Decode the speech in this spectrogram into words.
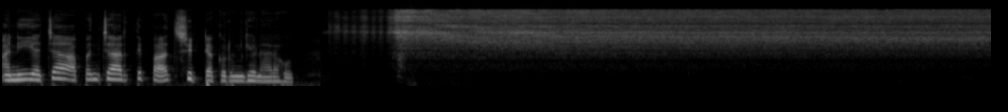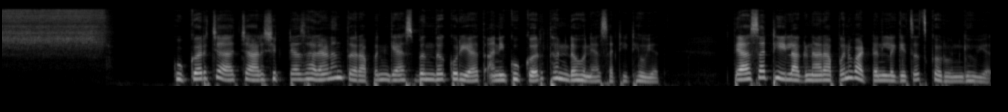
आणि याच्या आपण चार ते पाच शिट्ट्या करून घेणार आहोत. कुकरच्या चार शिट्ट्या झाल्यानंतर आपण गॅस बंद करूयात आणि कुकर थंड होण्यासाठी ठेवूयात. त्यासाठी लागणार आपण वाटण लगेचच करून घेऊयात.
